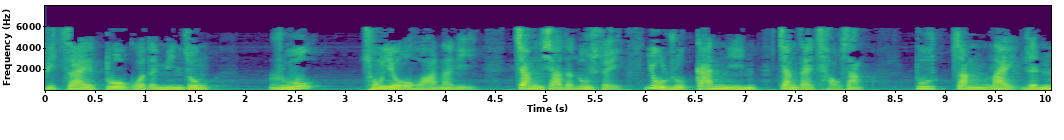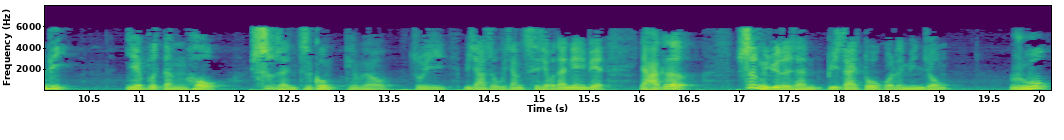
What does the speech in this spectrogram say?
必在多国的民中，如从耶和华那里降下的露水，又如甘霖降在草上，不障碍人力，也不等候世人之功。听到没有？注意，弥迦书五章七节，我再念一遍：雅各剩余的人必在多国的民中，如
